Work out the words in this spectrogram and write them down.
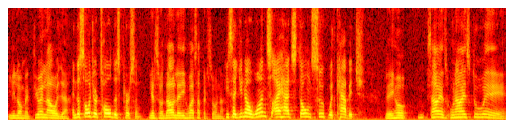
Y lo metió en la olla. And the soldier told this person, Y el soldado le dijo a esa persona, He said, You know, once I had stone soup with cabbage, le dijo, sabes, una vez tuve,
